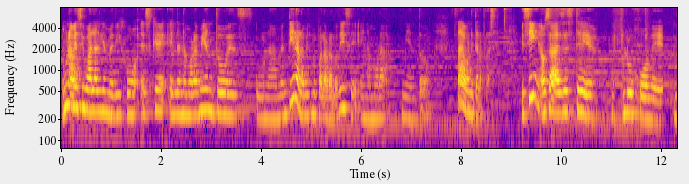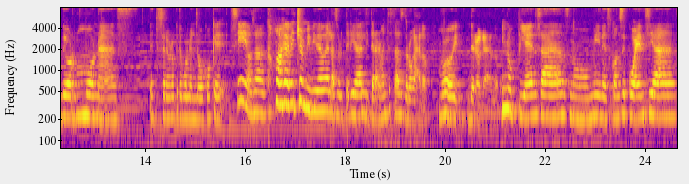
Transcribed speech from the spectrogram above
Una vez igual alguien me dijo, es que el enamoramiento es una mentira, la misma palabra lo dice, enamoramiento. Está bonita la frase. Y sí, o sea, es este flujo de, de hormonas en tu cerebro que te vuelven loco, que sí, o sea, como he dicho en mi video de la soltería, literalmente estás drogado, muy drogado. Y no piensas, no mides consecuencias,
